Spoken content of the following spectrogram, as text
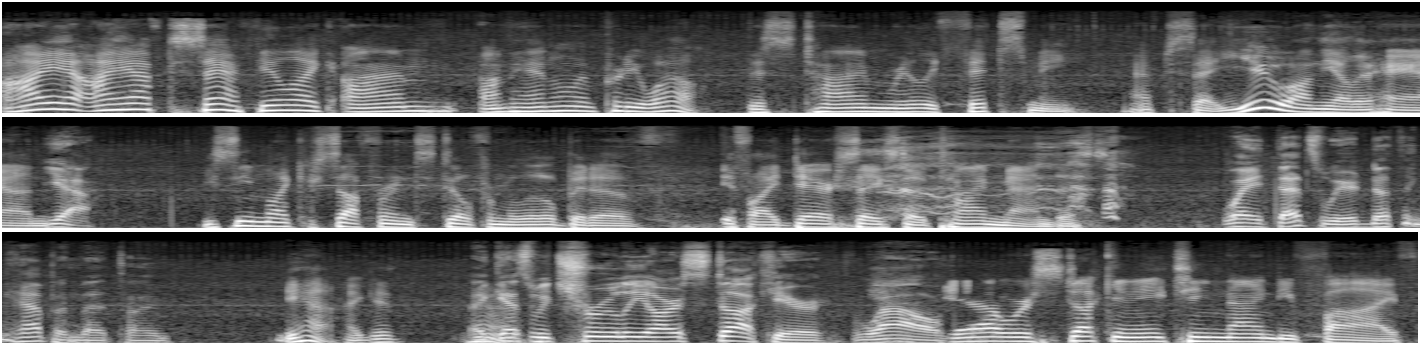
I I have to say I feel like I'm I'm handling it pretty well. This time really fits me. I have to say. You, on the other hand, Yeah. you seem like you're suffering still from a little bit of, if I dare say so, time madness. Wait, that's weird. Nothing happened that time. Yeah, I guess. I guess we truly are stuck here. Wow. Yeah, we're stuck in 1895.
